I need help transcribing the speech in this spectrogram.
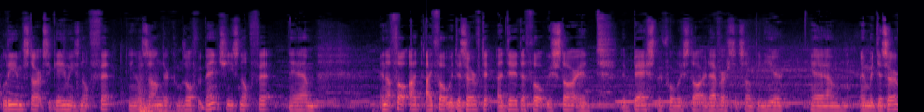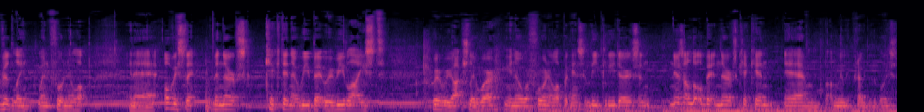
Liam starts the game, he's not fit. You know, Xander comes off the bench, he's not fit. Um, and I thought I, I, thought we deserved it. I did. I thought we started the best before we started ever since I've been here, um, and we deservedly went four 0 up. And uh, obviously the nerves kicked in a wee bit. We realised where we actually were. You know, we're 4 0 up against the league leaders, and there's a little bit of nerves kick in, um, but I'm really proud of the boys.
